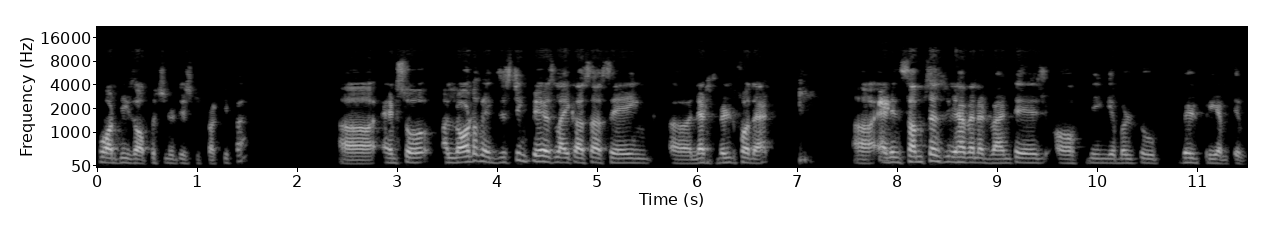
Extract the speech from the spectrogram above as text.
for these opportunities to fructify. Uh, and so a lot of existing players like us are saying, uh, let's build for that. Uh, and in some sense, we have an advantage of being able to build preemptively.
